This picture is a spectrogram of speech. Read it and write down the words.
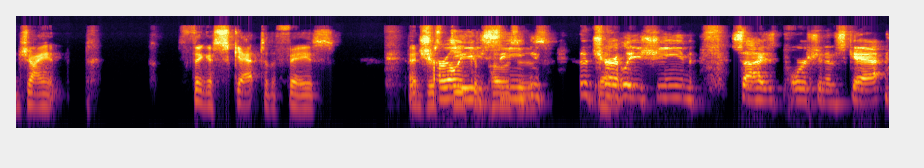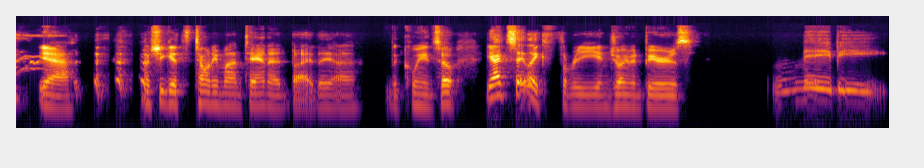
giant thing of scat to the face and just Charlie decomposes. the Charlie Sheen sized portion of scat. Yeah, when she gets Tony Montana by the uh, the queen. So yeah, I'd say like three enjoyment beers, maybe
